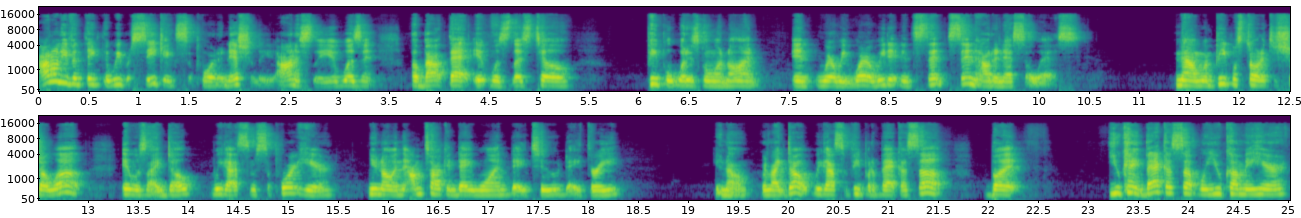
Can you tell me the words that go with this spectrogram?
i don't even think that we were seeking support initially honestly it wasn't about that it was let's tell people what is going on and where we were we didn't send, send out an sos now when people started to show up it was like dope we got some support here you know and i'm talking day one day two day three you know, we're like, dope, we got some people to back us up. But you can't back us up when you come in here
